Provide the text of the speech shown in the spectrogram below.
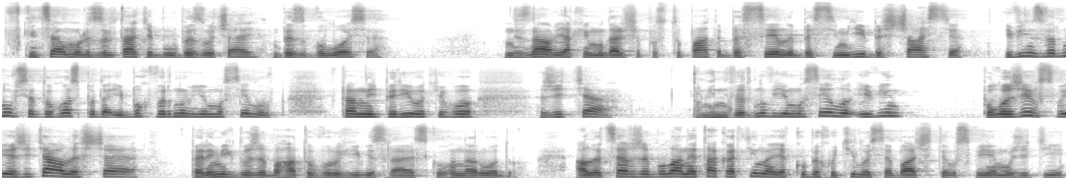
в кінцевому результаті був без очей, без волосся, не знав, як йому далі поступати, без сили, без сім'ї, без щастя. І він звернувся до Господа, і Бог вернув йому силу в певний період його життя. Він вернув йому силу, і він положив своє життя, але ще переміг дуже багато ворогів ізраїльського народу. Але це вже була не та картина, яку би хотілося бачити у своєму житті.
